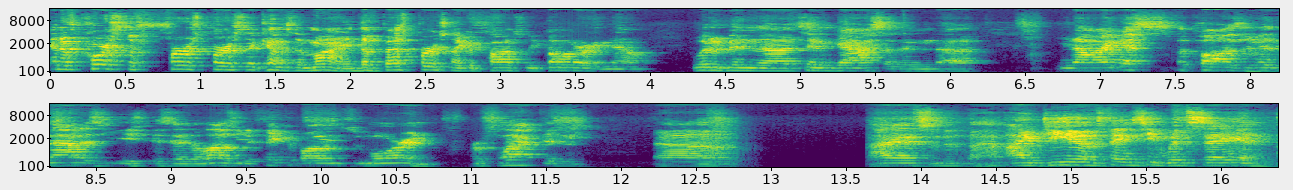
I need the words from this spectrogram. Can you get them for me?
And of course, the first person that comes to mind, the best person I could possibly call right now, would have been uh, Tim Gasson. And uh, you know, I guess the positive in that is, is it allows you to think about him some more and reflect. And uh, I have some idea of things he would say, and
